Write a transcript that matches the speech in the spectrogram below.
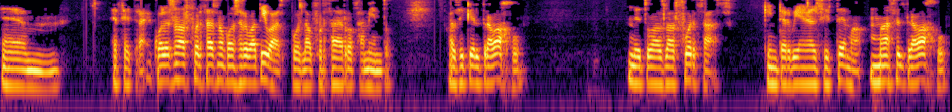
Em, etc. ¿Cuáles son las fuerzas no conservativas? Pues la fuerza de rozamiento. Así que el trabajo de todas las fuerzas que intervienen en el sistema más el trabajo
